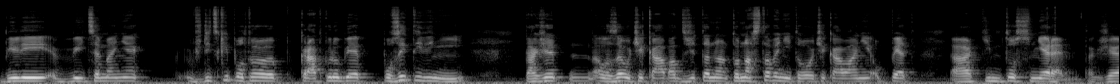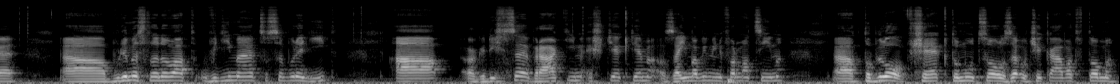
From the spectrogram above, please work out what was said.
byly víceméně vždycky po to krátkodobě pozitivní, takže lze očekávat, že ten, to nastavení toho očekávání je opět tímto směrem. Takže budeme sledovat, uvidíme, co se bude dít. A když se vrátím ještě k těm zajímavým informacím, to bylo vše k tomu, co lze očekávat v tom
